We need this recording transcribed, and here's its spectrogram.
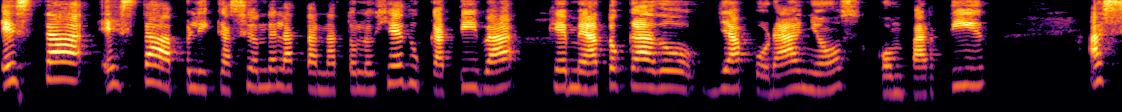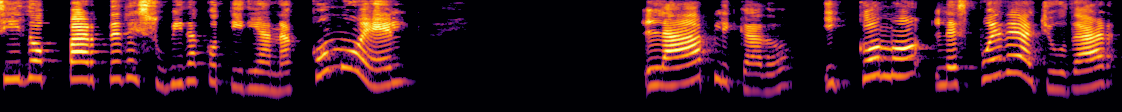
esta, esta aplicación de la tanatología educativa que me ha tocado ya por años compartir, ha sido parte de su vida cotidiana, cómo él la ha aplicado y cómo les puede ayudar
